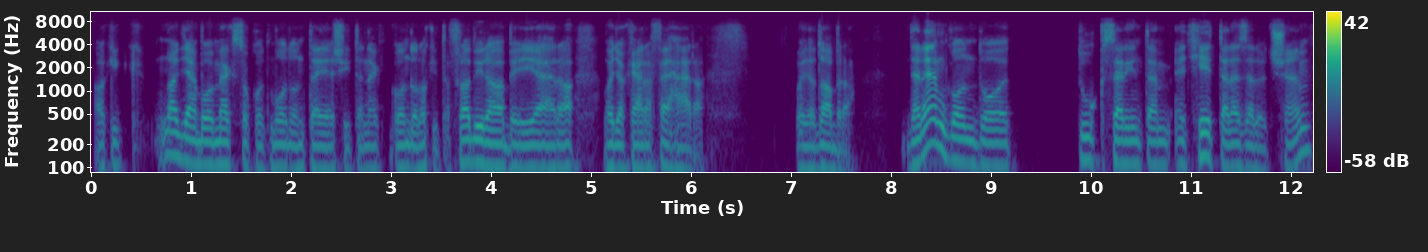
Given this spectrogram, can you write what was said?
akik nagyjából megszokott módon teljesítenek, gondolok itt a Fradira, a BR-ra, vagy akár a Fehára, vagy a Dabra. De nem gondoltuk szerintem egy héttel ezelőtt sem,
